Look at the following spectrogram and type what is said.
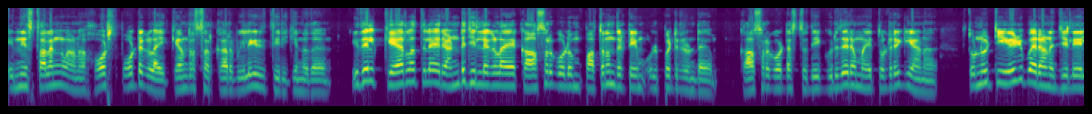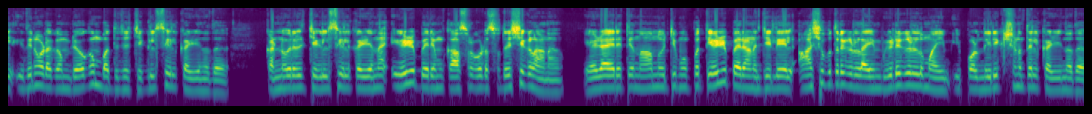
എന്നീ സ്ഥലങ്ങളാണ് ഹോട്ട്സ്പോട്ടുകളായി കേന്ദ്ര സർക്കാർ വിലയിരുത്തിയിരിക്കുന്നത്. ഇതിൽ കേരളത്തിലെ രണ്ട് ജില്ലകളായ കാസർഗോഡും പത്തനംതിട്ടയും ഉൾപ്പെട്ടിട്ടുണ്ട്. കാസർഗോട്ടെ സ്ഥിതി ഗുരുതരമായി തുടരുകയാണ്. തൊണ്ണൂറ്റിയേഴ് പേരാണ് ജില്ലയിൽ ഇതിനോടകം രോഗം ബാധിച്ച് ചികിത്സയിൽ കഴിയുന്നത്. കണ്ണൂരിൽ ചികിത്സയിൽ കഴിയുന്ന ഏഴുപേരും കാസർഗോഡ് സ്വദേശികളാണ്. ഏഴായിരത്തി നാനൂറ്റി മുപ്പത്തിയേഴ് പേരാണ് ജില്ലയിൽ ആശുപത്രികളിലായും വീടുകളിലുമായും ഇപ്പോൾ നിരീക്ഷണത്തിൽ കഴിയുന്നത്.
